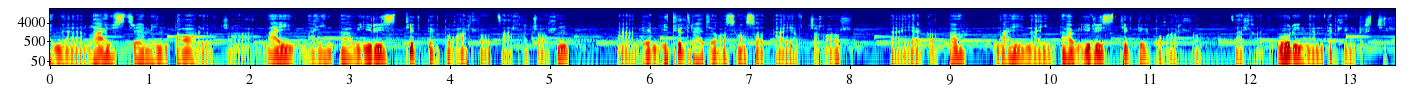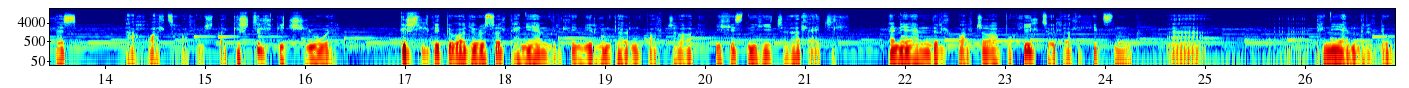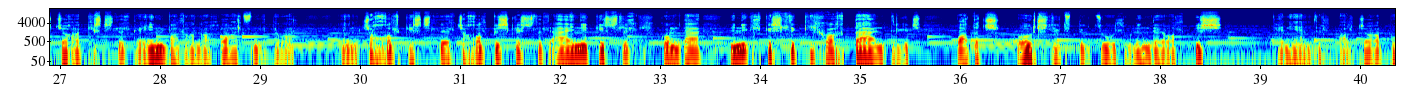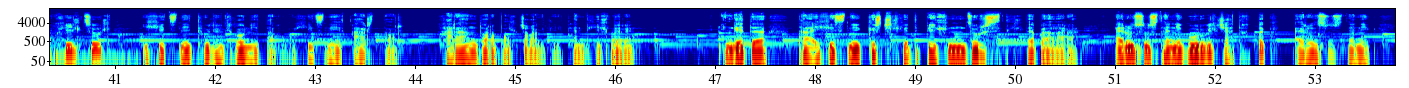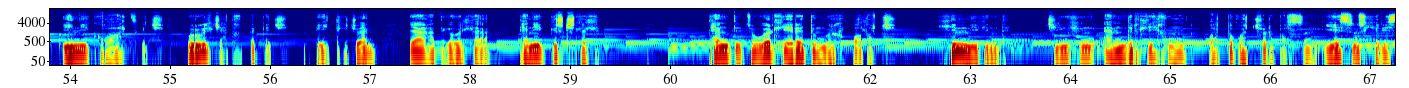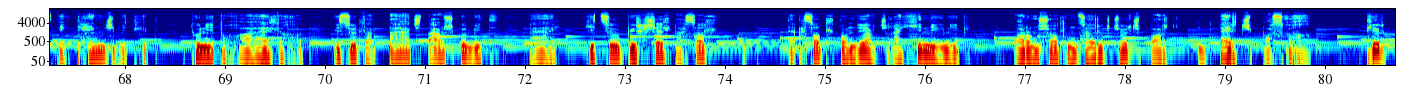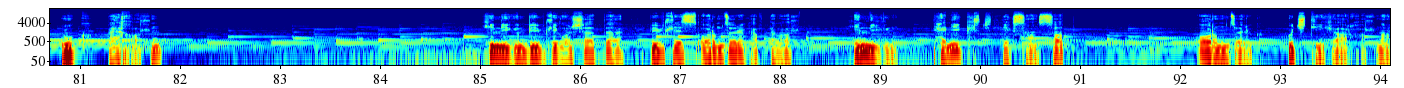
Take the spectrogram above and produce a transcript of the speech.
энэ лайв стримийн доор явж байгаа 80 85 99 тэг тэг дугаар руу заалгаж болно. Аа тэгээд ихтгэл радиогоо сонсоод та явж байгаа бол та яг одоо 80 85 99 тэг тэг дугаар руу залгаад өөрийн амьдралын гэрчлэлээс та хуваалцах боломжтой. Гэрчлэл гэж юу вэ? Гэрчлэл гэдэг бол ерөөсөө таны амьдралын эргэн тойронд болж байгаа их эсний хийж байгаа л ажил. Таны амьдралд болж байгаа бүхий л зүйл бол их эзэн таны амьдралд өгж байгаа гэрчлэл. Тэгээ энэ болгоно хуваалцна гэдэг бол ийм чухал гэрчлэл, чухал биш гэрчлэл. А энийг гэрчлэл гэхгүй юм да. Энийг л гэрчлэг гэх бах та энэ төр гэж бодож өөрчлөгддөг зүйл үнэндээ бол биш. Таны амьдралд болж байгаа бүхий л зүйл их эзний төлөвлөгөөний дагуу их эзний гар дор хараан дор болж байгаа гэдгийг танд хэлмээр байна. Ингээд э, та их эзнийг гэрчлэхэд бэлэн зүрх сэтгэлтэй байгаараа. Ариун сүнс таныг үргэлж ятгадаг. Ариун сүнс таныг энийг хуваалц гэж үргэлж ятгадаг гэж би итгэж байна. Яагаад гэвэл э, таны гэрчлэл танд зүгээр л яриад өнгөрөх боловч хин нэгэнд жинхэнэ амьдралынхан утга учир болсон Есүс Христийг таньж мэдхэд түүний тухай ойлгоход эсвэл дааж давшгүй мэд хэцүү бэрхшээлт асуудал асуудал донд явж байгаа хин нэг нэг урамшуулан зоригжуулж борж барьж босгох тэр үг байх болно. Хин нэгэн Библийг уншаад Библиэс урам зориг авдаг бол хин нэгэн таны гэрчлэлийг сонсоод урам зориг хүч тийхээ орох болно.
